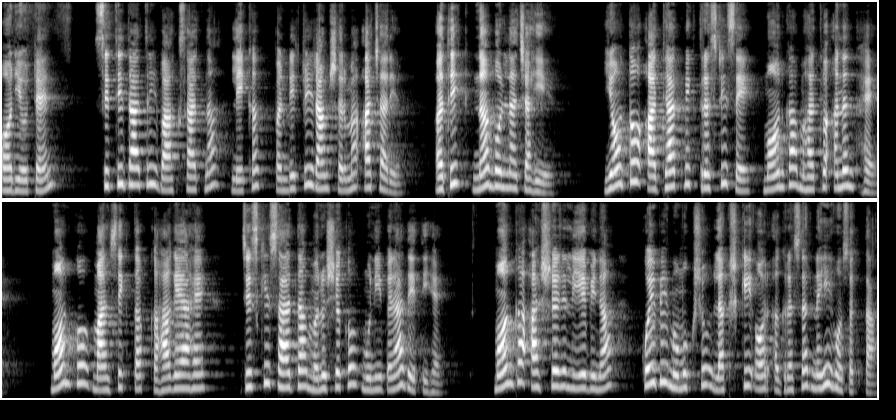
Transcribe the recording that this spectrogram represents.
ऑडियो टेन सिद्धिदात्री वाक साधना लेखक पंडित श्री राम शर्मा आचार्य अधिक न बोलना चाहिए यों तो आध्यात्मिक दृष्टि से मौन का महत्व अनंत है मौन को मानसिक तप कहा गया है जिसकी साधना मनुष्य को मुनि बना देती है मौन का आश्चर्य लिए बिना कोई भी मुमुक्षु लक्ष्य की ओर अग्रसर नहीं हो सकता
